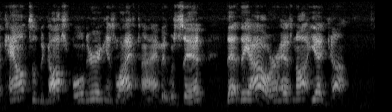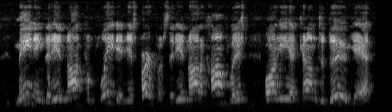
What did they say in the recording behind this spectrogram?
accounts of the gospel during his lifetime, it was said that the hour has not yet come, meaning that he had not completed his purpose, that he had not accomplished what he had come to do yet.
